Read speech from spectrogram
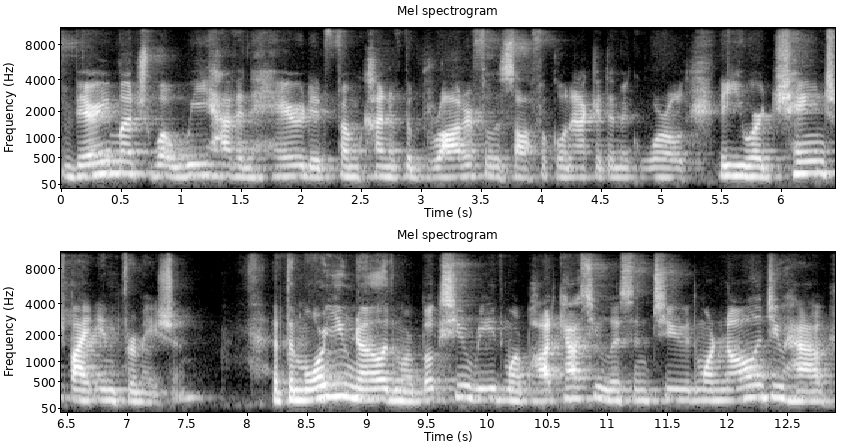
very much what we have inherited from kind of the broader philosophical and academic world that you are changed by information. That the more you know, the more books you read, the more podcasts you listen to, the more knowledge you have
